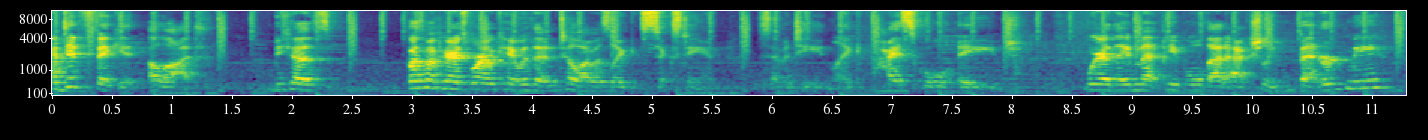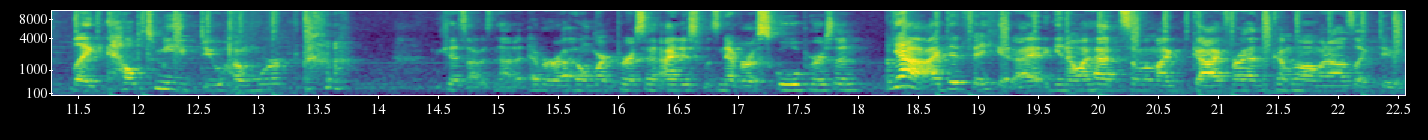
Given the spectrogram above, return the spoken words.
I did fake it a lot because both my parents weren't okay with it until I was like 16, 17, like high school age, where they met people that actually bettered me, like helped me do homework. because I was not ever a homework person. I just was never a school person. Yeah, I did fake it. I, you know, I had some of my guy friends come home and I was like, dude,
